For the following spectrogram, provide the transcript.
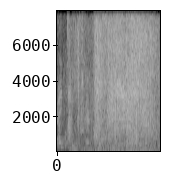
Red team's turret.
